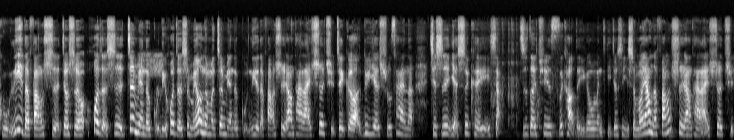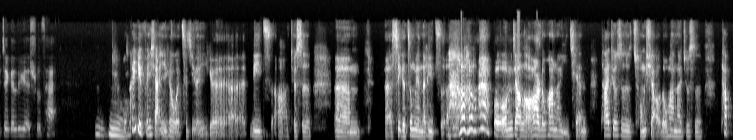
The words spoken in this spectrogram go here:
鼓励的方式，就是或者是正面的鼓励，或者是没有那么正面的鼓励的方式，让他来摄取这个绿叶蔬菜呢，其实也是可以想值得去思考的一个问题，就是以什么样的方式让他来摄取这个绿叶蔬菜。嗯嗯，我可以分享一个我自己的一个例子啊，就是嗯呃，呃是一个正面的例子。我我们家老二的话呢，以前他就是从小的话呢，就是他。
